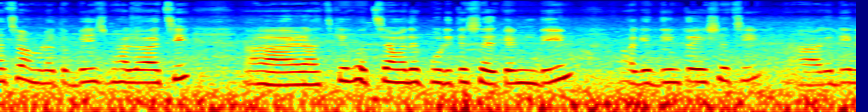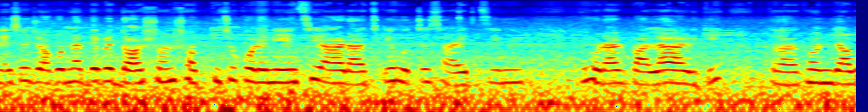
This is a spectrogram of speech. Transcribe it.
আছো আমরা তো বেশ ভালো আছি। আর আজকে হচ্ছে আমাদের পুরীতে সেকেন্ড দিন আগের দিন তো এসেছি। আগের দিন এসে জগন্নাথ দেবের দর্শন সব কিছু করে নিয়েছি আর আজকে হচ্ছে সাইট সিন ঘোরার পালা আর কি। তো এখন যাব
